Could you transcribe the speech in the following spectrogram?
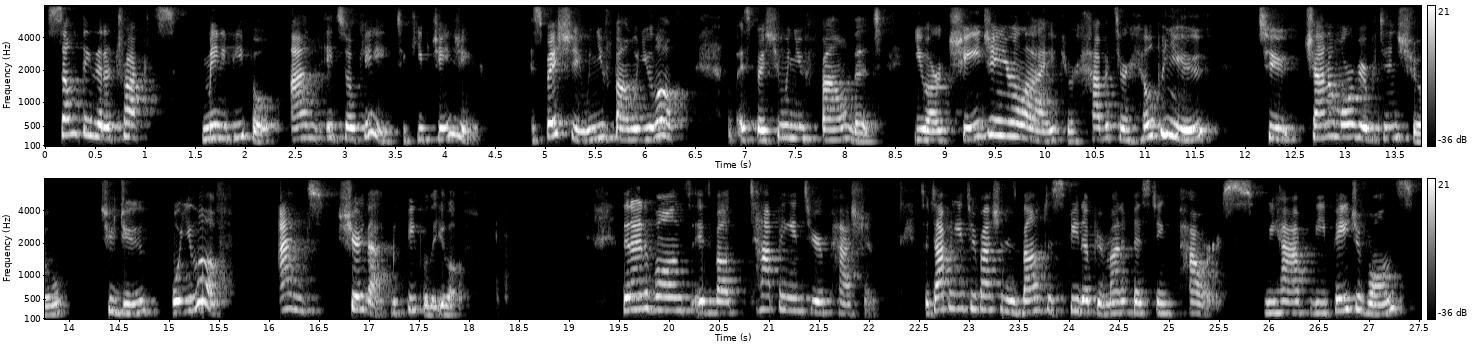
something that attracts many people. And it's okay to keep changing, especially when you found what you love, especially when you found that you are changing your life, your habits are helping you to channel more of your potential to do what you love and share that with people that you love. The Knight of Wands is about tapping into your passion. So, tapping into your passion is bound to speed up your manifesting powers. We have the Page of Wands,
